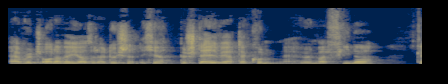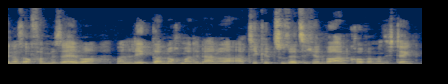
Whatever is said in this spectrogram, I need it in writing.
Average Order Value, also der durchschnittliche Bestellwert der Kunden erhöhen, weil viele ich kenne das auch von mir selber. Man legt dann nochmal den einen oder anderen Artikel zusätzlich in den Warenkorb, wenn man sich denkt,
